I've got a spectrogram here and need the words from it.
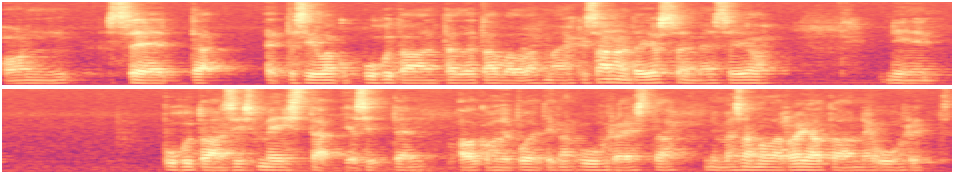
on se, että, että silloin kun puhutaan tällä tavalla, mä ehkä sanoin että jossain mielessä jo, niin puhutaan siis meistä ja sitten alkoholipolitiikan uhreista, niin me samalla rajataan ne uhrit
